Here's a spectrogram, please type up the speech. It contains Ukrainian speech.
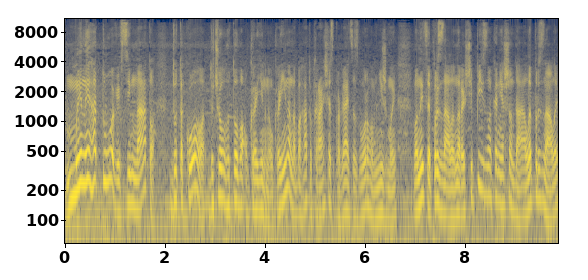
Ми не готові всім НАТО до такого, до чого готова Україна. Україна набагато краще справляється з ворогом, ніж ми. Вони це признали. Нарешті пізно, звісно, да, але признали.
